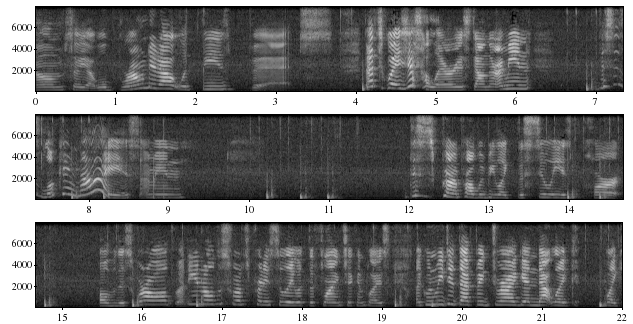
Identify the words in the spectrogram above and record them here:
Um, so yeah, we'll brown it out with these bits. That's great. It's just hilarious down there. I mean, this is looking nice. I mean, this is gonna probably be like the silliest part of this world, but you know, this world's pretty silly with the flying chicken place. Like when we did that big dragon, that like, like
